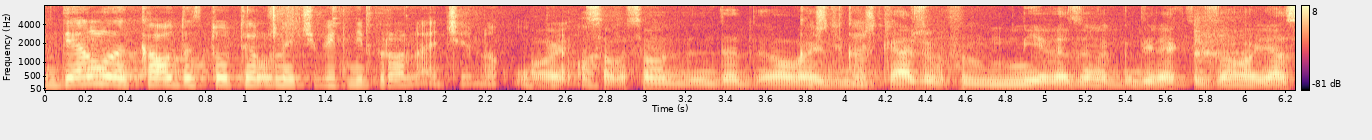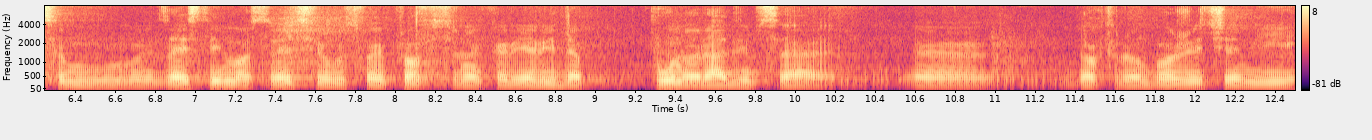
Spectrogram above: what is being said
deluje kao da to telo neće biti ni pronađeno. Ovaj, Upravo. samo, samo da ovaj, Kažete, kažete. kažem, nije vezano direktno za ovo. Ja sam zaista imao sreće u svojoj profesionalnoj karijeri da puno radim sa e, doktorom Božićem i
